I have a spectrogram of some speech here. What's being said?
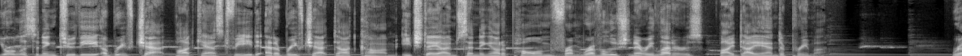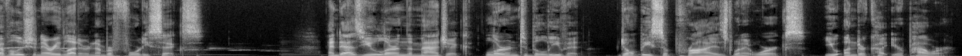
You're listening to the A Brief Chat podcast feed at abriefchat.com. Each day I'm sending out a poem from Revolutionary Letters by Diane di Prima. Revolutionary Letter number 46. And as you learn the magic, learn to believe it. Don't be surprised when it works. You undercut your power.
